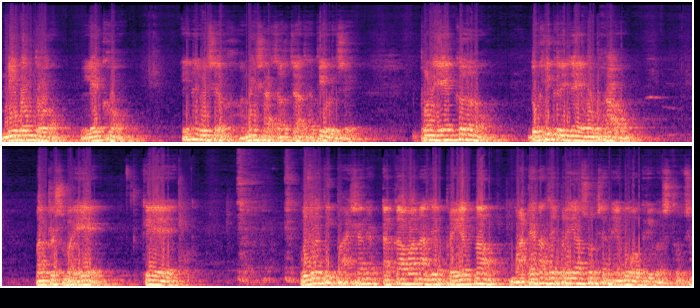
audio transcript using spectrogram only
નિબંધો, લેખો એના વિશે હંમેશા ચર્ચા થતી હોય છે. પણ એક દુઃખી કરી જાય એવો ભાવ બાલકૃષ્ણભાઈ એ કે ગુજરાતી ભાષાને ટકાવવાના જે પ્રયત્ન માટેના જે પ્રયાસો છે ને, એ બહુ અઘરી વસ્તુ છે.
